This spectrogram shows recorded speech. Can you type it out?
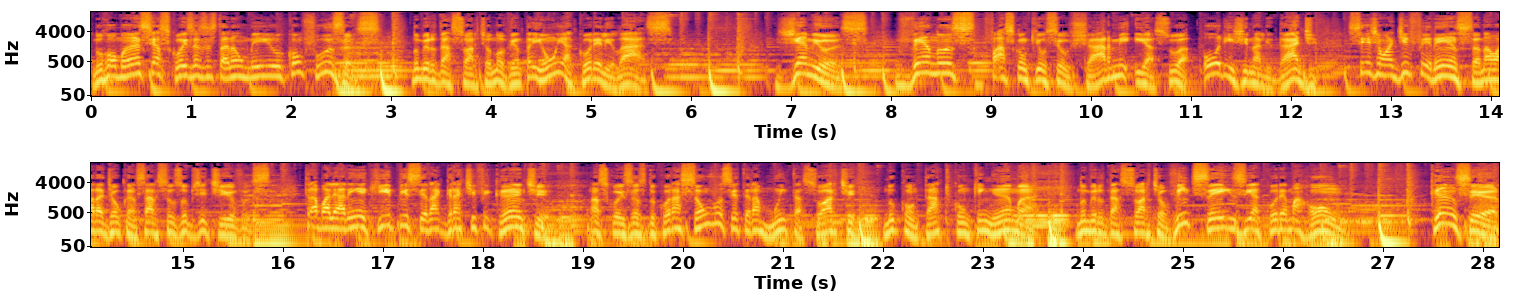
No romance, as coisas estarão meio confusas. Número da sorte é o 91 e a cor é lilás. Gêmeos. Vênus faz com que o seu charme e a sua originalidade sejam a diferença na hora de alcançar seus objetivos. Trabalhar em equipe será gratificante. Nas coisas do coração, você terá muita sorte no contato com quem ama. Número da sorte é o 26 e a cor é marrom. Câncer.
